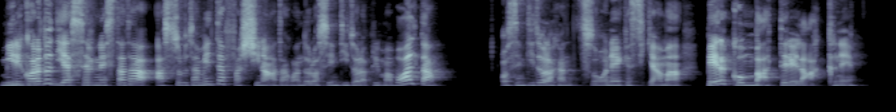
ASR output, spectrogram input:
mi ricordo di esserne stata assolutamente affascinata quando l'ho sentito la prima volta. Ho sentito la canzone che si chiama Per combattere l'acne.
